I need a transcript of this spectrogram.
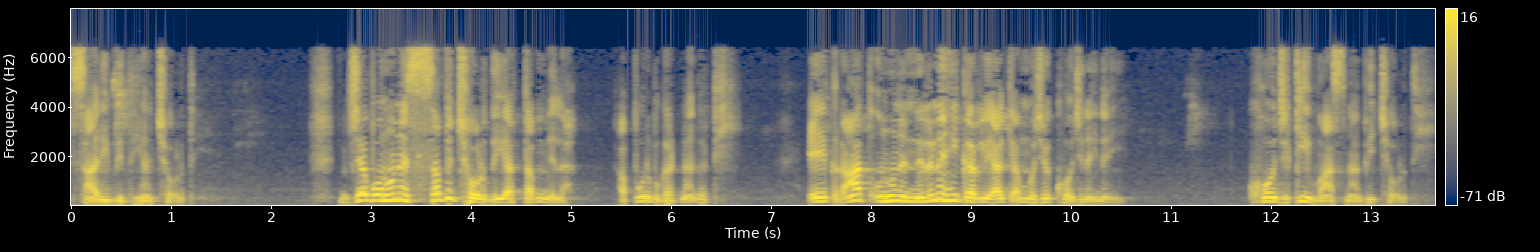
सारी विधियाँ छोड़ दी। जब उन्होंने सब छोड़ दिया, तब मिला। अपूर्व घटना घटी। एक रात उन्होंने निर्णय ही कर लिया कि अब मुझे खोजना ही नहीं। खोज की वासना भी छोड़ दी।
